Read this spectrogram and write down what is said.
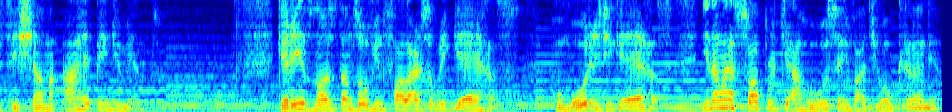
que se chama arrependimento. Queridos, nós estamos ouvindo falar sobre guerras, rumores de guerras, e não é só porque a Rússia invadiu a Ucrânia,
